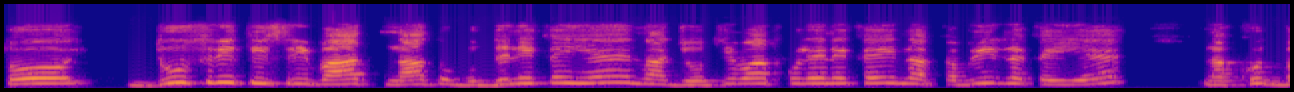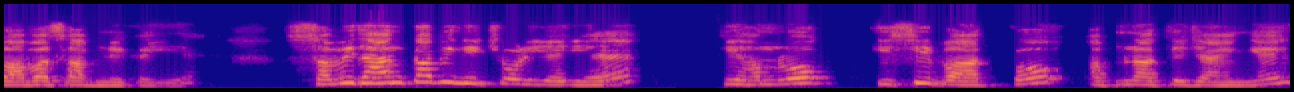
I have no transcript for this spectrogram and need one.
तो दूसरी, तीसरी बात ना तो बुद्ध ने कही है, ना ज्योतिबा फुले ने कही, ना कबीर ने कही है, ना खुद बाबा साहब ने कही है। संविधान का भी निचोड़ यही है कि हम लोग इसी बात को अपनाते जाएँगे।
